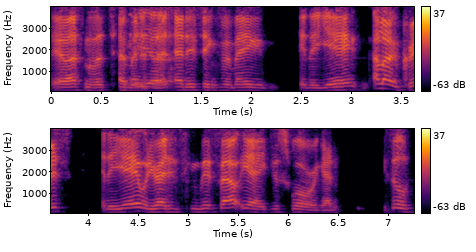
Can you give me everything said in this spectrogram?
yeah, that's another ten minutes Yeah. of editing for me in a year. Hello, Chris. In a year, when you're editing this out, yeah, he just swore again. He's all.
